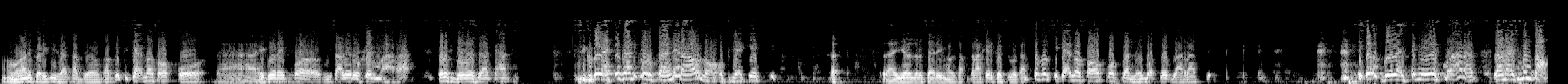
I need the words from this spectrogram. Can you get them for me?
Nah, Mulane bariki zakat ya, tapi tidak no sopo. Nah, itu repot. Misalnya roher marah, terus gawa zakat. Itu kan kurbannya ra ono objeknya. Lah iya terus dari terakhir kecelakaan terus tidak no sopo ban, buat larat. Golek sing luwih melarat. Lah nek mentok.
